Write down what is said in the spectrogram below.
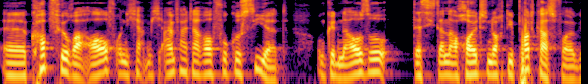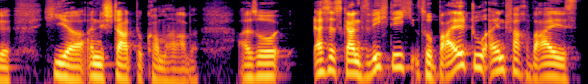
äh, Kopfhörer auf und ich habe mich einfach darauf fokussiert. Und genauso, dass ich dann auch heute noch die Podcast-Folge hier an den Start bekommen habe. Also, das ist ganz wichtig. Sobald du einfach weißt,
